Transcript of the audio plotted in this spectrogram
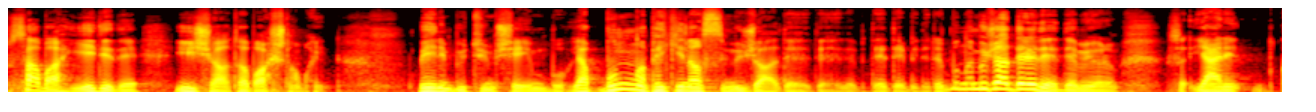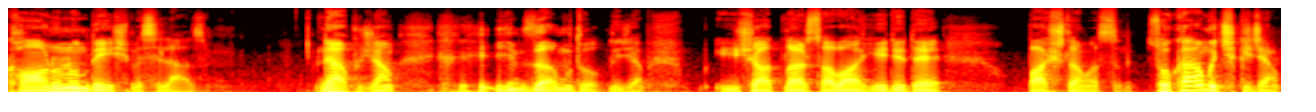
Sabah 7'de inşaata başlamayın. Benim bütün şeyim bu. Ya bununla peki nasıl mücadele ede- edebilirim? Bununla mücadele de edemiyorum. Yani kanunun değişmesi lazım. Ne yapacağım? İmzamı toplayacağım. İnşaatlar sabah 7'de başlamasın. Sokağa mı çıkacağım?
